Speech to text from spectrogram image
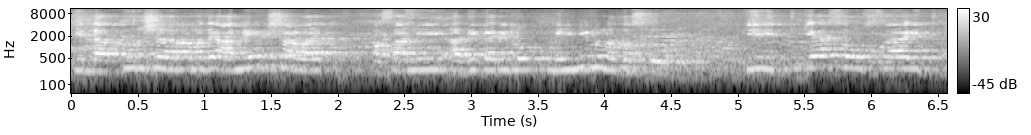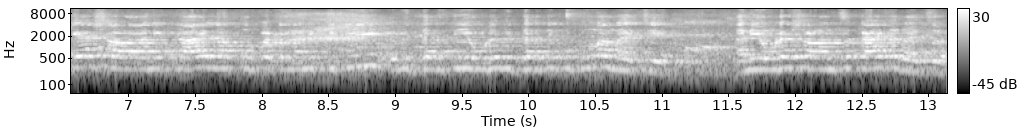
की लातूर शहरामध्ये अनेक शाळा आहेत. असं आम्ही अधिकारी लोक नेहमी म्हणत असतो की इतक्या संस्था इतक्या शाळा आणि काय लातूर पॅटर्न आणि किती विद्यार्थी एवढे विद्यार्थी कुठून आणायचे आणि एवढ्या शाळांचं काय करायचं?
